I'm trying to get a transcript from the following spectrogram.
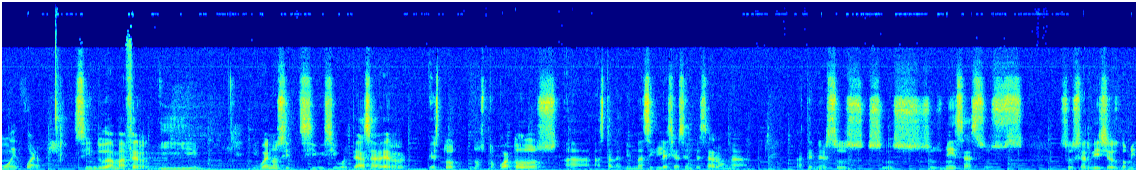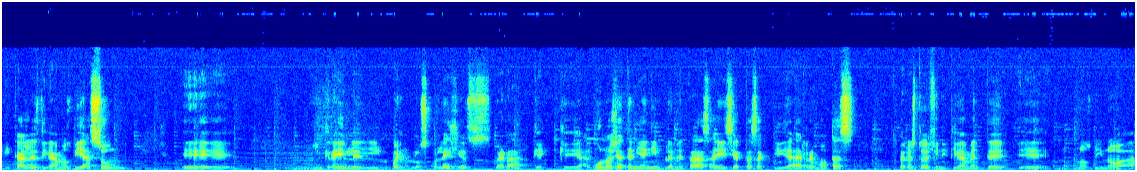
muy fuerte. Sin duda, Maffer, y bueno, si, si, si, volteas a ver, esto nos tocó a todos, hasta las mismas iglesias empezaron a, a tener sus, sus misas, sus, sus, servicios dominicales, digamos, vía Zoom. Eh, increíble, bueno, los colegios, ¿verdad? Que, que, algunos ya tenían implementadas ahí ciertas actividades remotas, pero esto definitivamente eh, nos vino a,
